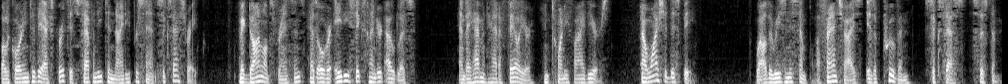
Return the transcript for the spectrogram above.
Well, according to the experts, it's 70 to 90% success rate. McDonald's, for instance, has over 8,600 outlets, and they haven't had a failure in 25 years. Now, why should this be? Well, the reason is simple. A franchise is a proven success system.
